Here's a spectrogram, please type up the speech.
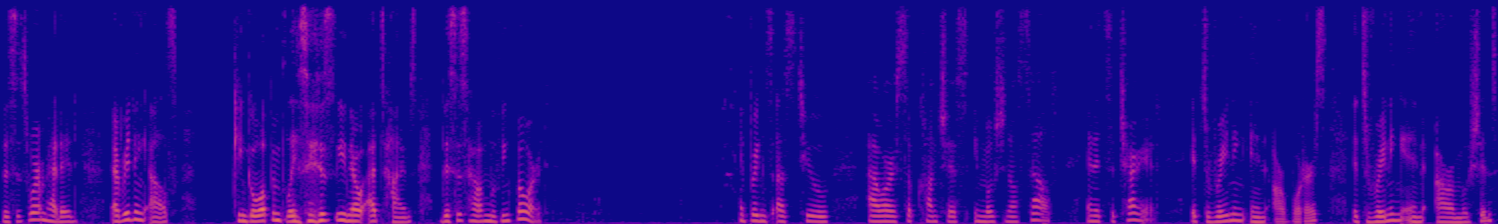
This is where I'm headed. Everything else can go up in blazes, you know, at times. This is how I'm moving forward. It brings us to our subconscious emotional self, and it's the chariot. It's reining in our waters, it's reining in our emotions,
